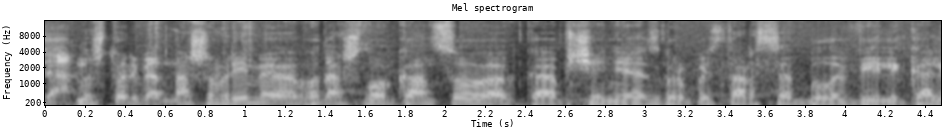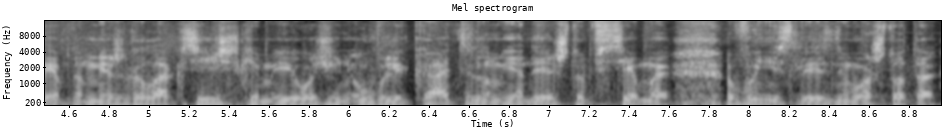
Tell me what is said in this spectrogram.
да. Ну что, ребят, наше время подошло к концу. Общение с группой Starset было великолепным, межгалактическим и очень увлекательным. Я надеюсь, что все мы вынесли из него что-то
